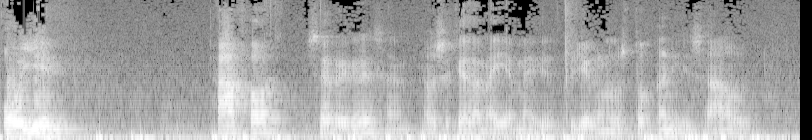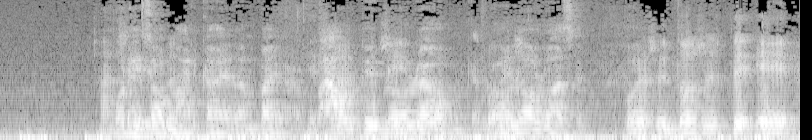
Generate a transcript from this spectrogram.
oyen. Ah, foul, se regresan. No se quedan ahí a medio. Llegan, los tocan y es out. Por Así de eso marca el umpire. Exacto, Foul tip, sí. luego, luego, porque Por luego, lo hace. Por eso, entonces, este, eh,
